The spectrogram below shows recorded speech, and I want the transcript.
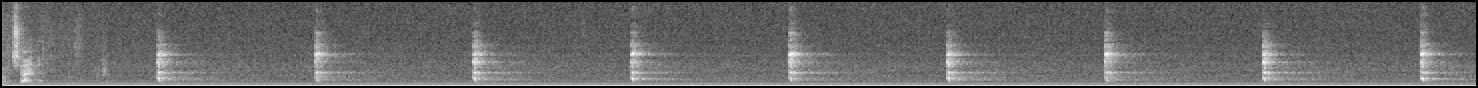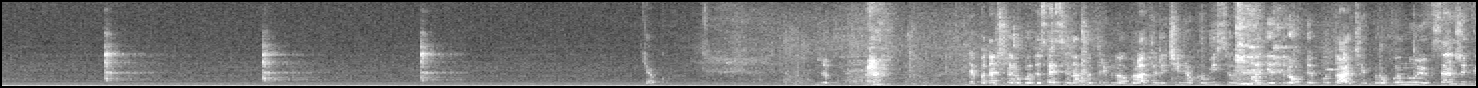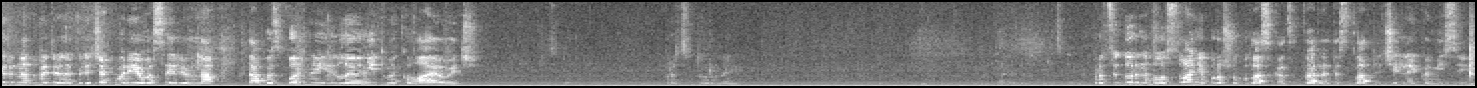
of China. Роботи сесії нам потрібно обрати лічильну комісію у складі трьох депутатів. Пропоную Ксенжик Ірина Дмитрівна, Білячак Марія Васильівна та безбожний Леонід Миколайович. Процедурний. Процедурне голосування. Прошу, будь ласка, затвердити склад лічильної комісії.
